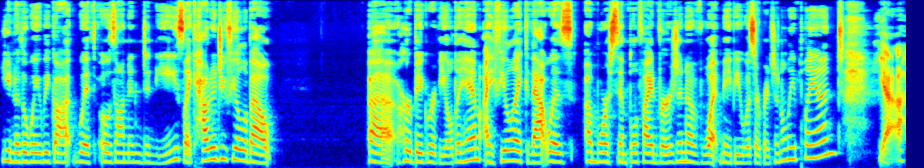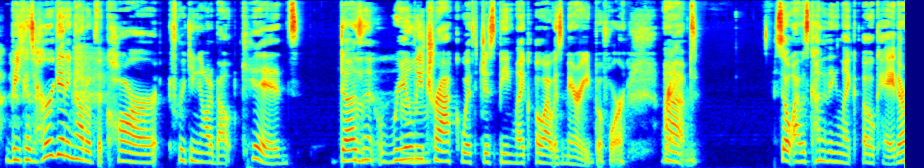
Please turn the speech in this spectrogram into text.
you know, the way we got with Ozan and Denise, like, how did you feel about uh her big reveal to him? I feel like that was a more simplified version of what maybe was originally planned. yeah Because her getting out of the car, freaking out about kids, doesn't really Mhm. track with just being like, oh, I was married before. right Um, so I was kind of thinking, like, okay, there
